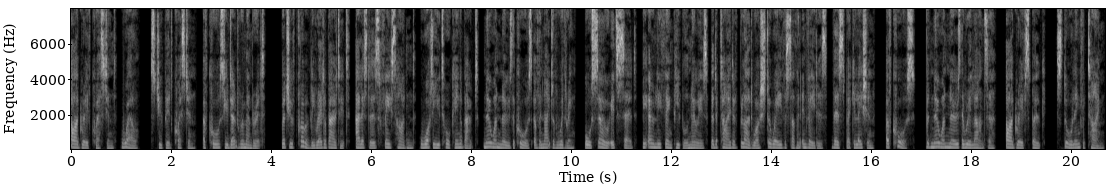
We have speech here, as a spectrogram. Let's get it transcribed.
Argrave questioned. Well, stupid question. Of course you don't remember it, but you've probably read about it. Alistair's face hardened. What are you talking about? No one knows the cause of the Night of Withering, or so it's said. The only thing people know is that a tide of blood washed away the southern invaders. There's speculation, of course, but no one knows the real answer. Argrave spoke, stalling for time.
